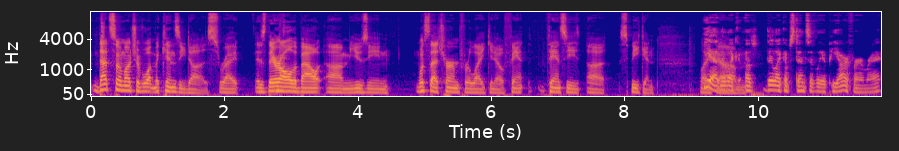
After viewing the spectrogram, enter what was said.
that's so much of what McKinsey does, right? Is they're all about um, using what's that term for like you know fan, fancy uh, speaking? Like, yeah, they're like um, uh, they're like ostensibly a PR firm, right?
